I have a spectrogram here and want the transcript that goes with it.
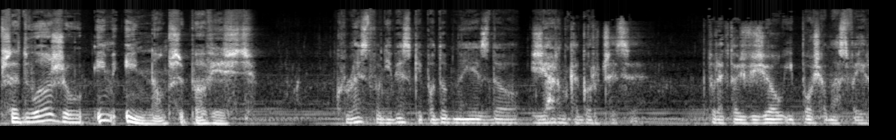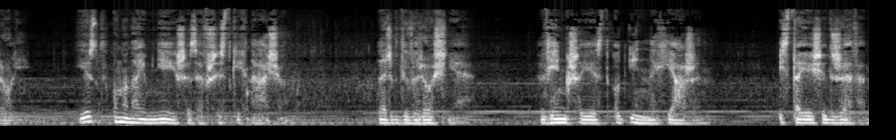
Przedłożył im inną przypowieść. Królestwo Niebieskie podobne jest do ziarnka gorczycy, które ktoś wziął i posiał na swej roli. Jest ono najmniejsze ze wszystkich nasion, lecz gdy wyrośnie, większe jest od innych jarzyn i staje się drzewem.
